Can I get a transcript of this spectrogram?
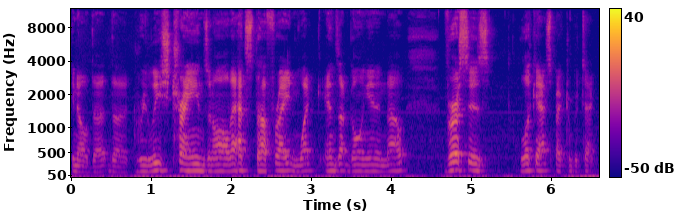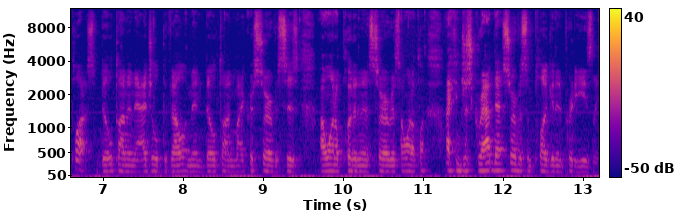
you know, the, the release trains and all that stuff, right? And what ends up going in and out versus look at Spectrum Protect Plus, built on an agile development, built on microservices. I want to put it in a service. I want to. I can just grab that service and plug it in pretty easily.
